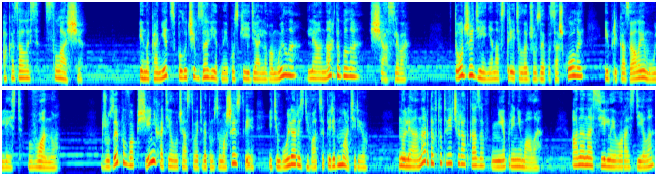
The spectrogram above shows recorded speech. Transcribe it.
оказалась слаще. И, наконец, получив заветные куски идеального мыла, Леонардо была счастлива. В тот же день она встретила Джузеппе со школы и приказала ему лезть в ванну. Джузеппе вообще не хотел участвовать в этом сумасшествии и тем более раздеваться перед матерью – но Леонардо в тот вечер отказов не принимала. Она насильно его раздела,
